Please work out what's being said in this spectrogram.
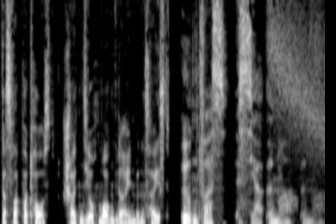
Das war Potthorst. Schalten Sie auch morgen wieder ein, wenn es heißt. Irgendwas ist ja immer, immer.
